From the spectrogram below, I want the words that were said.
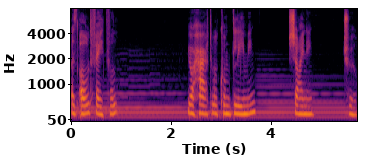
as old faithful, your heart will come gleaming, shining true.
